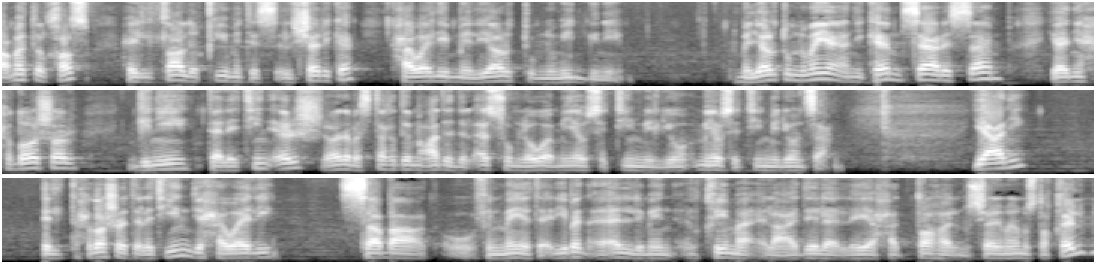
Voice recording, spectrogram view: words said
لو عملت الخصم هيطلع لي قيمة الشركة حوالي مليار 800 جنيه. مليار 800 يعني كام سعر السهم؟ يعني 11 جنيه 30 قرش لو أنا بستخدم عدد الأسهم اللي هو 160 مليون 160 مليون سهم. يعني ال 11 30 دي حوالي 7% تقريبا أقل من القيمة العادلة اللي هي حطها المستشار المالي المستقل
